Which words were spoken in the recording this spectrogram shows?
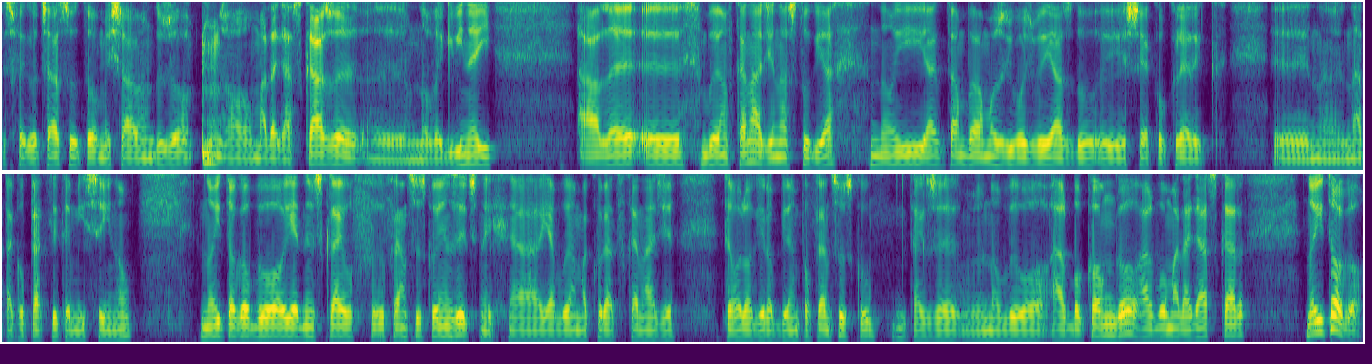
Swego czasu to myślałem dużo o Madagaskarze, e, Nowej Gwinei ale y, byłem w Kanadzie na studiach, no i tam była możliwość wyjazdu y, jeszcze jako kleryk y, na, taką praktykę misyjną. No i to było jednym z krajów francuskojęzycznych, a ja byłem akurat w Kanadzie, teologię robiłem po francusku, także no było albo Kongo, albo Madagaskar, no i Togo.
